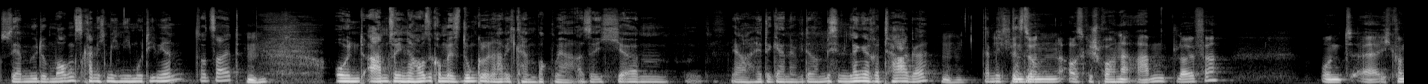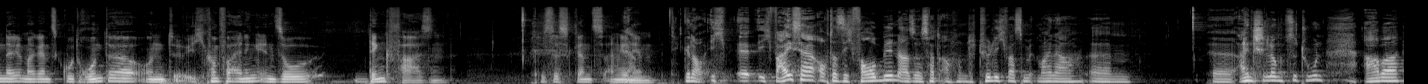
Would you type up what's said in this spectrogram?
sehr müde. Morgens kann ich mich nie motivieren zurzeit. Und abends, wenn ich nach Hause komme, ist es dunkel und dann habe ich keinen Bock mehr. Also ich ähm, ja, hätte gerne wieder ein bisschen längere Tage, damit ich, Ich bin das so ein ausgesprochener Abendläufer und äh, ich komme da immer ganz gut runter und ich komme vor allen Dingen in so Denkphasen. Das ist ganz angenehm. Genau, ich, äh, ich weiß ja auch, dass ich faul bin, also es hat auch natürlich was mit meiner ähm, äh, Einstellung zu tun, aber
